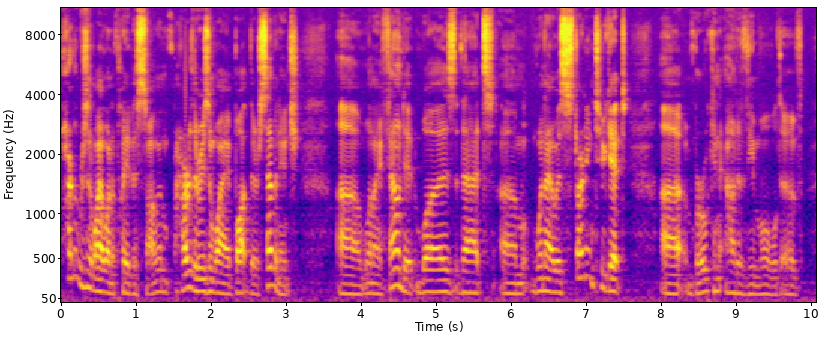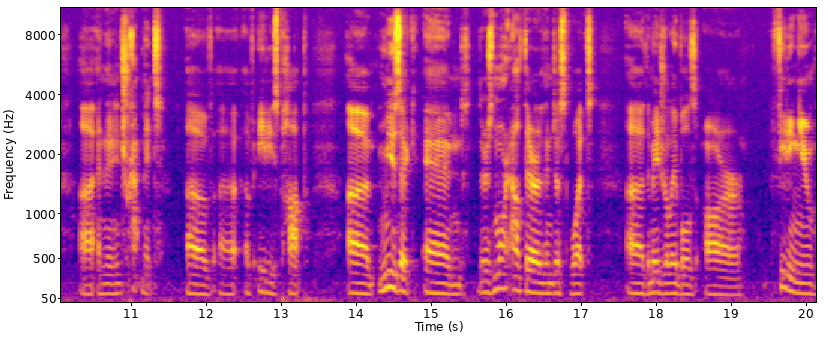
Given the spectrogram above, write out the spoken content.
part of the reason why I want to play this song, and part of the reason why I bought their seven inch when I found it, was that um, when I was starting to get broken out of the mold of and the entrapment of of '80s pop music, and there's more out there than just what the major labels are feeding you.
